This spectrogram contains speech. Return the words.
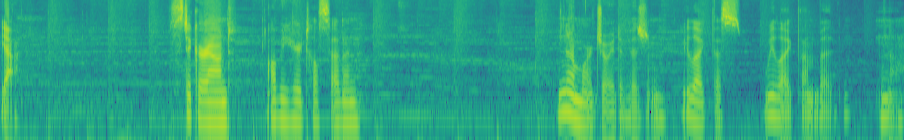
yeah, stick around. I'll be here till 7. No more Joy Division. We like this. We like them, but no.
